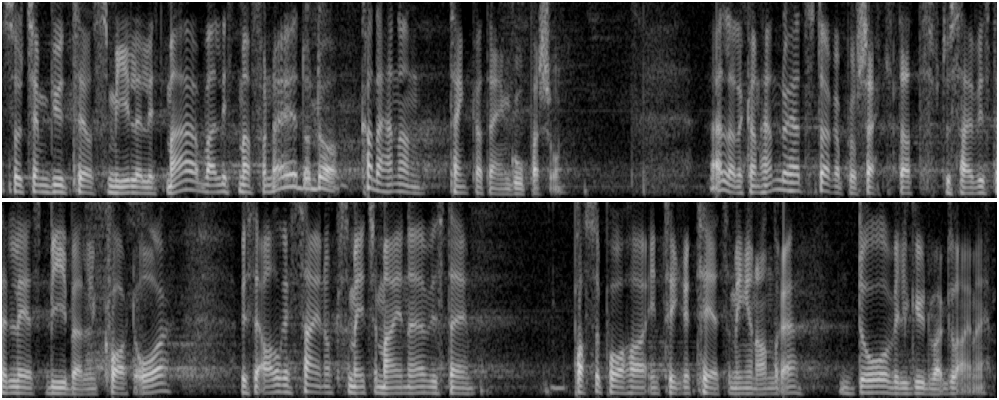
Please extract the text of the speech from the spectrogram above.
så kommer Gud til å smile litt mer, være litt mer fornøyd, og da kan det hende han tenker at jeg er en god person. Eller det kan hende du har et større prosjekt. At du sier hvis jeg leser Bibelen hvert år, hvis jeg aldri sier noe som jeg ikke mener, hvis jeg passer på å ha integritet som ingen andre, da vil Gud være glad i meg.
